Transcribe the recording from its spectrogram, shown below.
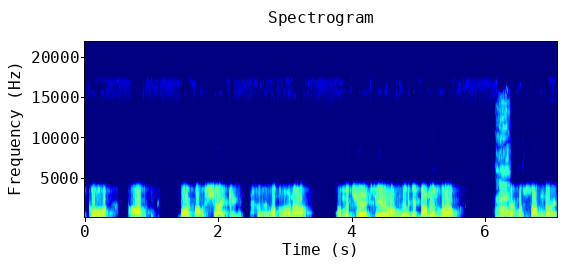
score. I, I, I was shaking. I don't know. I'm a chance here, and I'm going to get done as well. Well, like that was Sunday.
